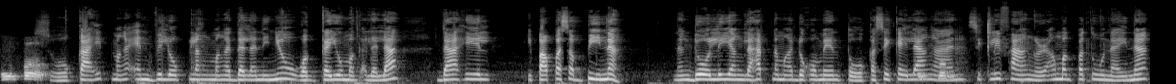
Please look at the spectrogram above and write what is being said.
Opo. So kahit mga envelope lang mga dala ninyo, huwag kayo mag-alala dahil ipapasabi na ng dole ang lahat ng mga dokumento kasi kailangan si Cliffhanger ang magpatunay na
